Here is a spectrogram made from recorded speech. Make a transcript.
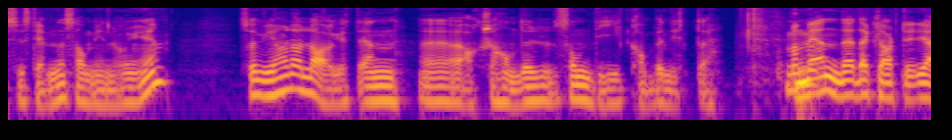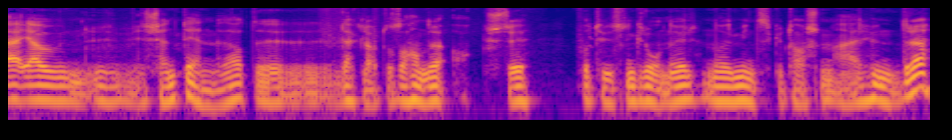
systemene, samme innloggingen. Så vi har da laget en eh, aksjehandel som de kan benytte. Men- Men, det, det er klart, jeg, jeg er skjønt enig med deg at eh, det er klart også å handle aksjer for 1000 kroner når minstekurtasjen er 100.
